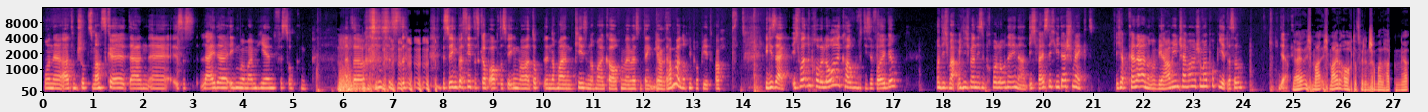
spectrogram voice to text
ohne Atemschutzmaske, dann äh, ist es leider irgendwann mal im Hirn versunken. Also ist, deswegen passiert das, glaube ich, auch, dass wir irgendwann nochmal einen Käse nochmal kaufen, weil wir so denken, ja, da haben wir noch nie probiert. Ach. Wie gesagt, ich wollte eine Provolone kaufen für diese Folge und ich mag mich nicht mehr an diesen Provolone erinnern. Ich weiß nicht, wie der schmeckt. Ich habe keine Ahnung. Wir haben ihn scheinbar schon mal probiert. Also, ja. Ja, ja, ich, ich meine auch, dass wir den schon mal hatten, ja.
